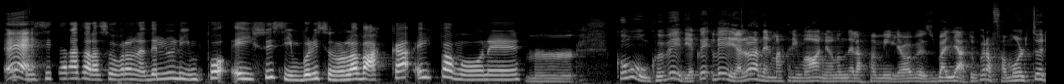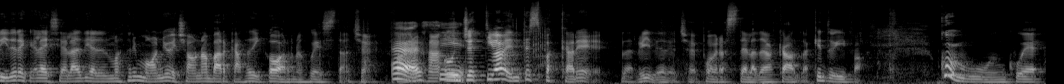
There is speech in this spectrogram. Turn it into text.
È Eh, considerata la sovrana dell'Olimpo e i suoi simboli sono la vacca e il pavone. mm, comunque, vedi, vedi, allora del matrimonio, non della famiglia, vabbè, ho sbagliato, però fa molto ridere che lei sia la dea del matrimonio e c'ha una barcata di corna questa, cioè, Eh, fa sì. oggettivamente spaccare da ridere, cioè, povera stella della casa, che devi fare? Comunque,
